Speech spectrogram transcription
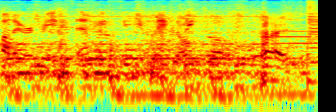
follow your dreams, and we see you next week. Bye.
